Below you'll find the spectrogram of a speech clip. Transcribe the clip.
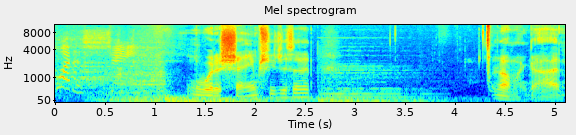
What a shame. What a shame, she just said. Oh my god.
